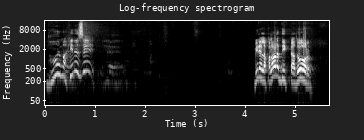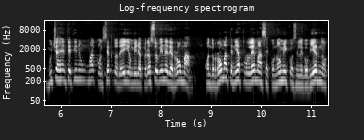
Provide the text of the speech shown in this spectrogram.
no, imagínense. Mire, la palabra dictador Mucha gente tiene un mal concepto de ello, mira, pero eso viene de Roma. Cuando Roma tenía problemas económicos en el gobierno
